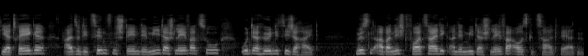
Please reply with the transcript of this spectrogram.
Die Erträge, also die Zinsen stehen dem Mieter Schläfer zu und erhöhen die Sicherheit müssen aber nicht vorzeitig an den Mieter Schläfer ausgezahlt werden.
